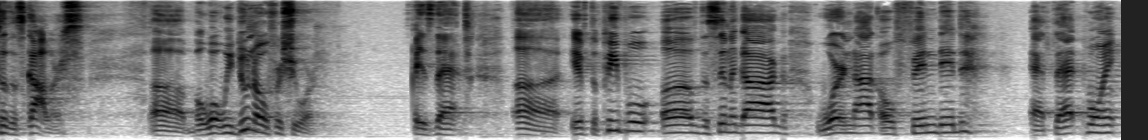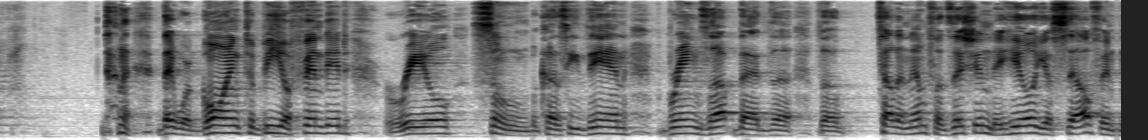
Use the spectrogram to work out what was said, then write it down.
to the scholars. Uh, but what we do know for sure is that uh, if the people of the synagogue were not offended at that point, they were going to be offended real soon because he then brings up that the the telling them physician to heal yourself and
